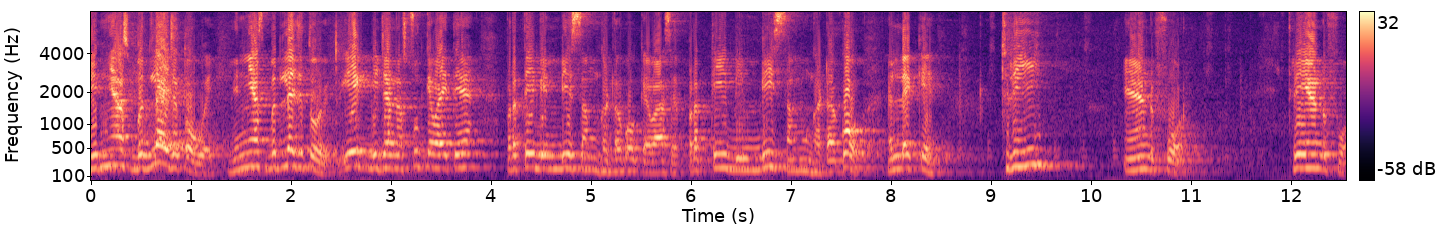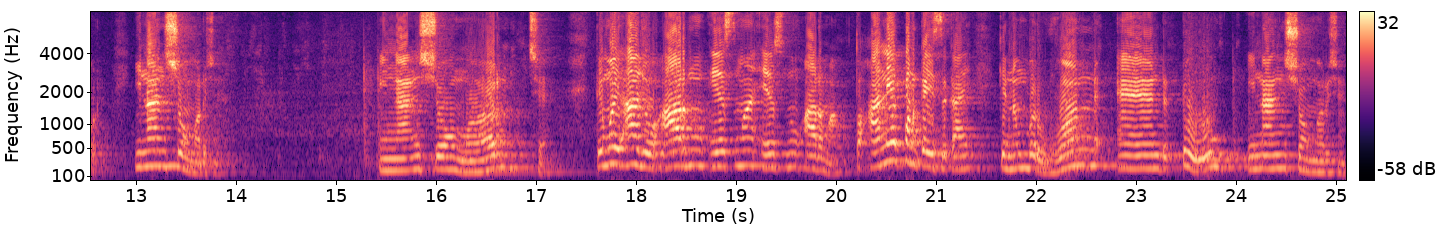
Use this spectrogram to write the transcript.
વિન્યાસ બદલાઈ જતો હોય, વિન્યાસ બદલાઈ જતો હોય, તો એકબીજાને શું કહેવાય તે? પ્રતિબિંબી સમઘટકો કહેવાશે. પ્રતિબિંબી સમઘટકો એટલે કે three and four three and four enantiomer છે. ઇનાન્શોમર છે. તેમજ આ જો આરનું એસમાં એસનું આરમાં, તો આને પણ કહી શકાય કે number one and two enantiomer છે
